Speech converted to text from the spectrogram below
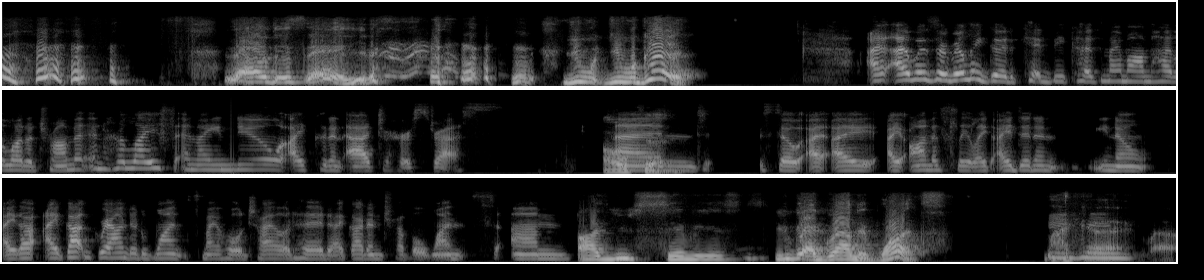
no, I'm just saying. You know, you you were good. I, I was a really good kid because my mom had a lot of trauma in her life and I knew I couldn't add to her stress. Okay. And so I, I, I honestly like I didn't, you know, I got I got grounded once my whole childhood. I got in trouble once. Um Are you serious? You got grounded once? My mm-hmm. God. Wow.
